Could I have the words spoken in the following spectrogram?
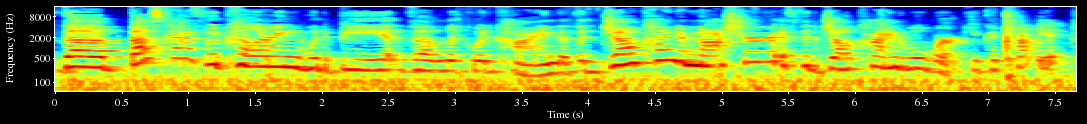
the best kind of food coloring would be the liquid kind. The gel kind, I'm not sure if the gel kind will work. You could try it.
